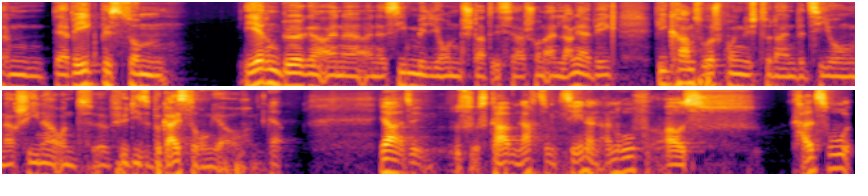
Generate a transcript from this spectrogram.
Ähm, der Weg bis zum Ehrenbürger einer, einer sieben Millionen Stadt ist ja schon ein langer Weg. Wie kam es ursprünglich zu deinen Beziehungen nach China und äh, für diese Begeisterung ja auch? Ja, ja also es, es kam nachts um zehn ein Anruf aus Karlsruhe.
